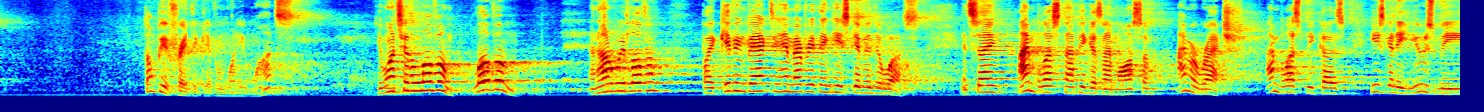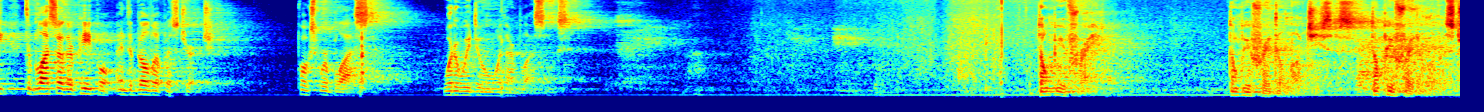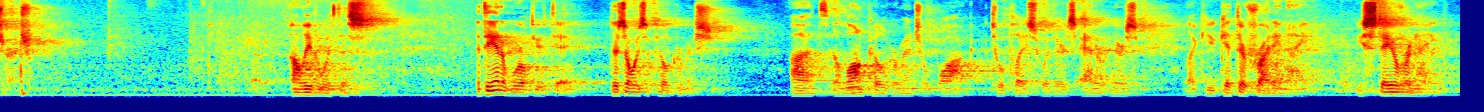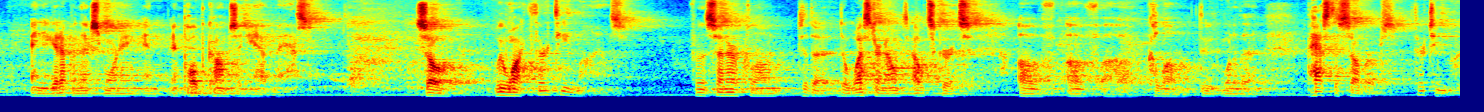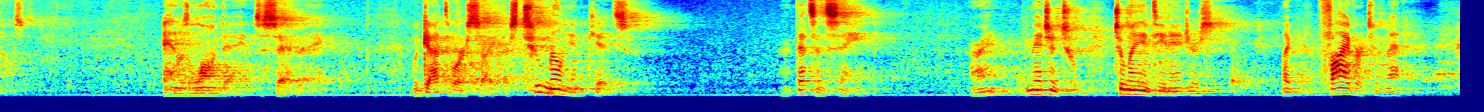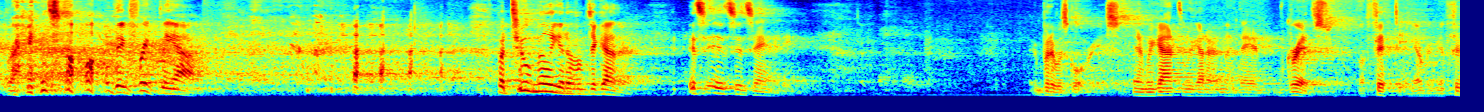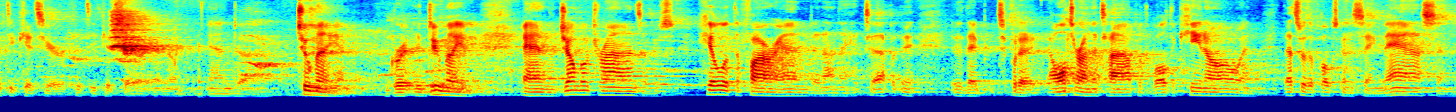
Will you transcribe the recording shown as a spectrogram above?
Don't be afraid to give him what he wants. He wants you to love him. Love him. And how do we love Him? By giving back to Him everything He's given to us. And saying, I'm blessed not because I'm awesome, I'm a wretch. I'm blessed because He's going to use me to bless other people and to build up His church. Folks, we're blessed. What are we doing with our blessings? Don't be afraid. Don't be afraid to love Jesus. Don't be afraid to love His church. I'll leave it with this. At the end of World Youth Day, there's always a pilgrimage. Uh, it's a long pilgrimage, walk to a place where there's, there's, like, you get there Friday night, you stay overnight, and you get up the next morning, and, and Pope comes and you have Mass. So we walked 13 miles from the center of Cologne to the, the western out, outskirts of, of uh, Cologne, through one of the, past the suburbs, 13 miles. And it was a long day, it was a Saturday. We got to our site, there's two million kids that's insane. All right? Imagine two, two million teenagers. Like five are too many, right? so they freak me out. but two million of them together, it's, it's insanity. But it was glorious. And we got, to, we got our, they had grids of 50, every, 50 kids here, 50 kids there, you know, and uh, two million, two million. And jumbotrons, and there's hill at the far end, and on the top, they put an altar on the top with the baldacchino, and that's where the Pope's going to say Mass, and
